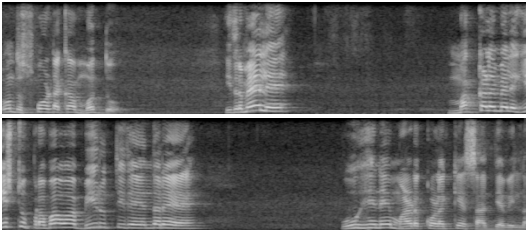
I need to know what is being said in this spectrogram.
ಒಂದು ಸ್ಫೋಟಕ ಮದ್ದು. ಇದರ ಮೇಲೆ ಮಕ್ಕಳ ಮೇಲೆ ಎಷ್ಟು ಪ್ರಭಾವ ಬೀರುತ್ತಿದೆ ಎಂದರೆ ಊಹೆನೇ ಮಾಡಿಕೊಳ್ಳೋಕ್ಕೆ ಸಾಧ್ಯವಿಲ್ಲ.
